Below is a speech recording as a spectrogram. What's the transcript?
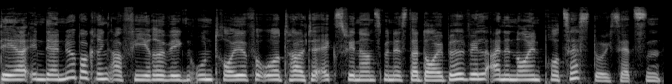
Der in der Nürburgring-Affäre wegen Untreue verurteilte Ex-Finanzminister Deubel will einen neuen Prozess durchsetzen.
